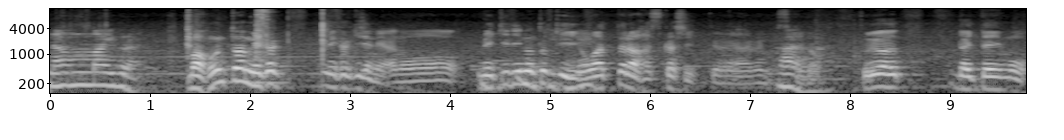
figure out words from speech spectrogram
何枚ぐらい？まあ本当は芽か芽かきじゃないあのー芽切りの時終わったらハスカシっていうのをやるんですけど、はいはい。それは大体もう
